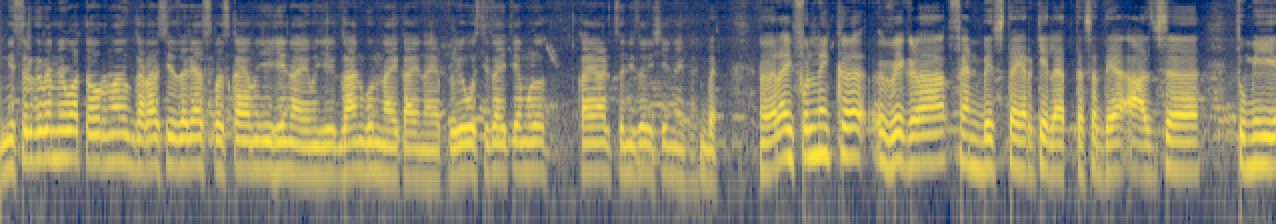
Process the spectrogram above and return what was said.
निसर्गरम्य वातावरण घरा शेजारी आसपास काय म्हणजे हे नाही म्हणजे घाणगुण नाही काय नाही आपलं व्यवस्थित आहे त्यामुळं काय अडचणीचा विषय नाही काय. बर. रायफलनं एक वेगळा फॅन बेस तयार केला आता सध्या. आज तुम्ही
